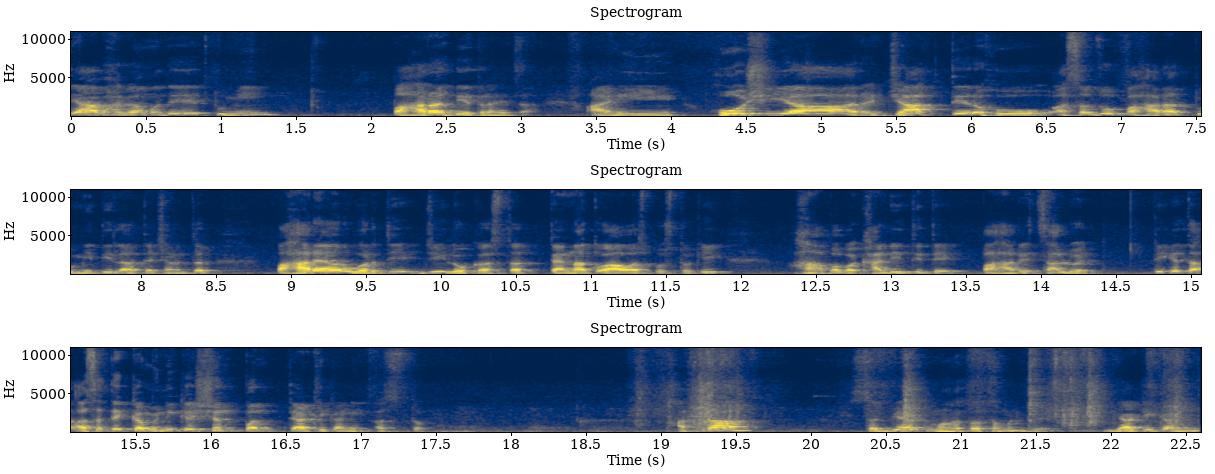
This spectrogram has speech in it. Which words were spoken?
त्या भागामध्ये तुम्ही पहारा देत राहायचा. आणि होशियार जागते रहो असा जो पहारा तुम्ही दिला त्याच्यानंतर पहाऱ्यावर वरती जी लोक असतात त्यांना तो आवाज पोचतो की हां बाबा खाली तिथे पहारे चालू आहेत. ठीक आहे तर असं ते कम्युनिकेशन पण त्या ठिकाणी असतं. आता सगळ्यात महत्त्वाचं म्हणजे या ठिकाणी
